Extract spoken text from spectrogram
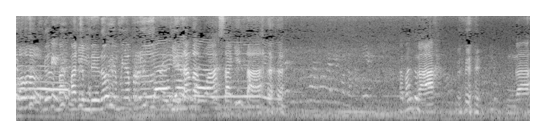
Oh, ma- Macam dia dong yang punya perut. Kita nggak puasa kita. Apaan tuh? Enggak. Enggak.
